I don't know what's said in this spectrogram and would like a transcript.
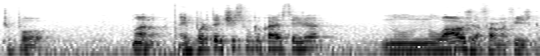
tipo, Mano, é importantíssimo que o cara esteja no, no auge da forma física.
